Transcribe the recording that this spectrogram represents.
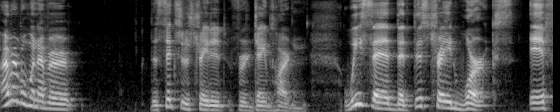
I remember whenever the Sixers traded for James Harden. We said that this trade works if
